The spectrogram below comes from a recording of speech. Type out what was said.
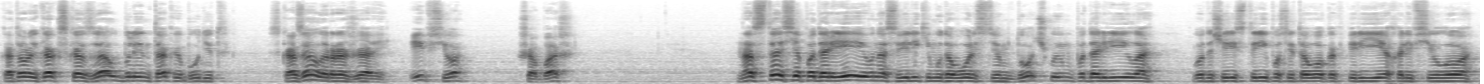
который как сказал, блин, так и будет – Сказал рожай, и все, шабаш. Настасья Подареевна с великим удовольствием дочку ему подарила, года через три после того, как переехали в село.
